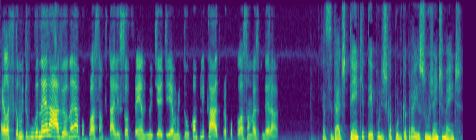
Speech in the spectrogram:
ela fica muito vulnerável, né? A população que está ali sofrendo no dia a dia é muito complicado para a população mais vulnerável. A cidade tem que ter política pública para isso urgentemente.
